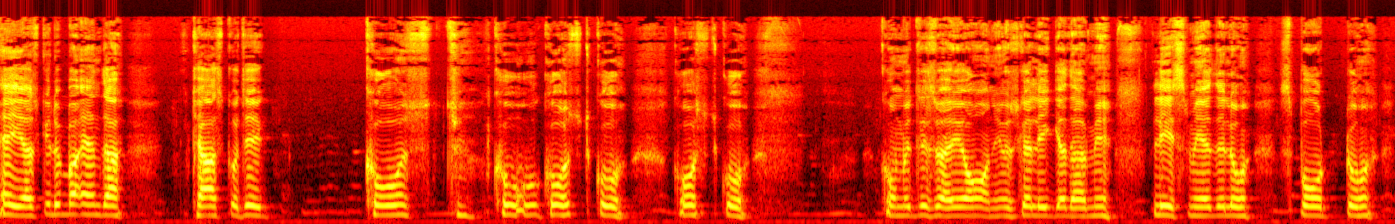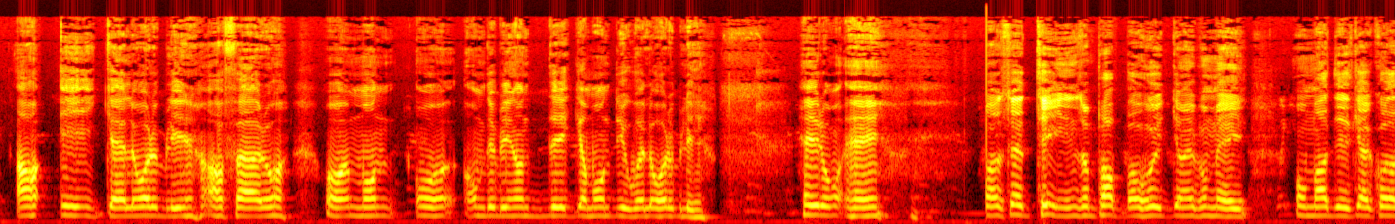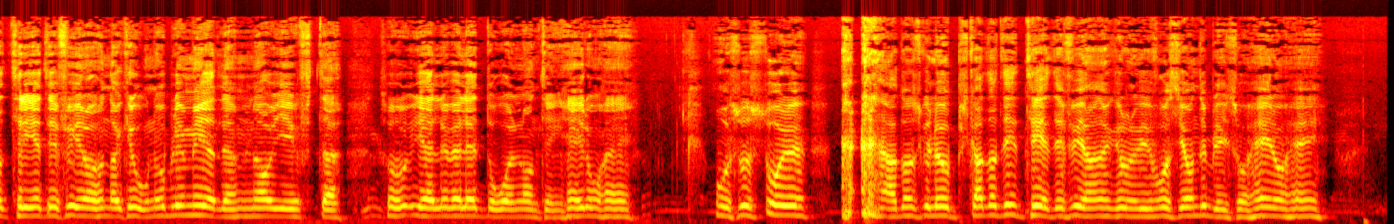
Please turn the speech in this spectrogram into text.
Hej, jag skulle bara ändra kasko till Kost, ko, Kostko, Kostko. Kommer till Sverige i Haninge och ska ligga där med livsmedel och sport och ja, Ica eller vad det blir, affär och, och, mon, och om det blir någon dricka Mondio eller vad det blir. Hej då, hej. Jag har sett tidningen som pappa skickade mig på mail om att det ska kosta 300-400 kronor och bli medlemsavgift där. Så gäller väl ett år eller någonting. Hej då, hej. Och så står det att de skulle uppskatta till 300-400 kronor. Vi får se om det blir så. Hej då, hej.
